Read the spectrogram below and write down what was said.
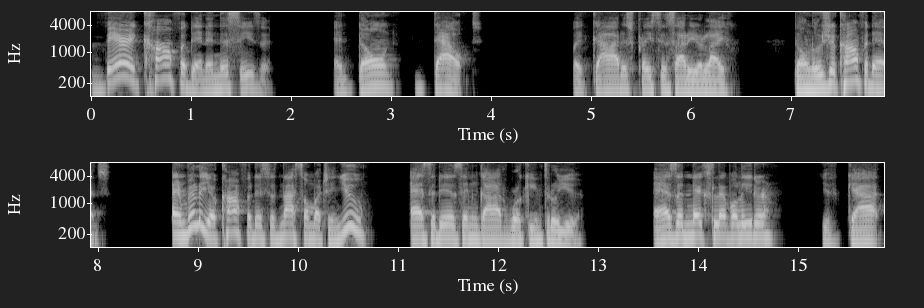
very confident in this season. And don't doubt what God has placed inside of your life. Don't lose your confidence. And really, your confidence is not so much in you as it is in God working through you. As a next level leader, you've got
